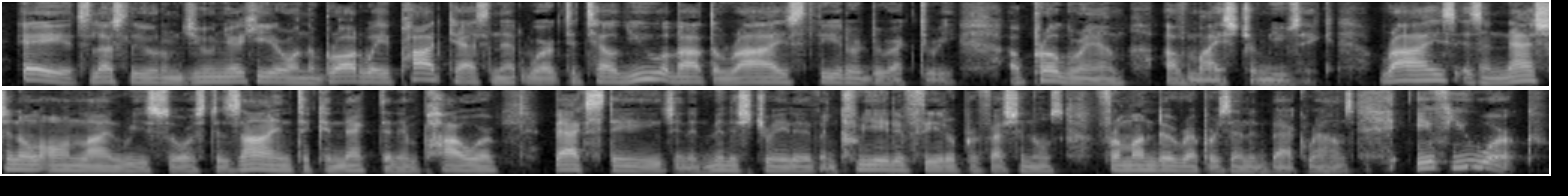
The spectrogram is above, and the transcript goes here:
Hey, it's Leslie Odom Jr. here on the Broadway Podcast Network to tell you about the Rise Theater Directory, a program of Maestra Music. Rise is a national online resource designed to connect and empower backstage and administrative and creative theater professionals from underrepresented backgrounds. If you work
